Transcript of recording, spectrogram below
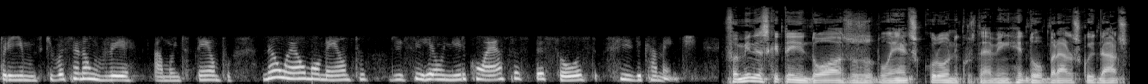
primos, que você não vê há muito tempo, não é o momento de se reunir com essas pessoas fisicamente. Famílias que têm idosos ou doentes crônicos devem redobrar os cuidados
